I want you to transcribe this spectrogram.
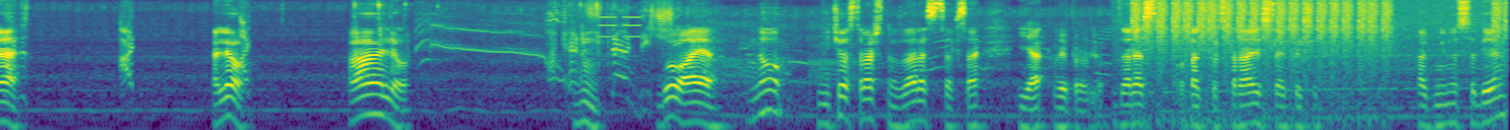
Е. Алло. Алло. М, Буває. Ну, нічого страшного, зараз це все я виправлю. Зараз отак постараюся якось. Так, мінус один.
